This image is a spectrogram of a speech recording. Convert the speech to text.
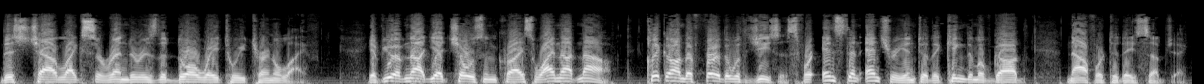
This childlike surrender is the doorway to eternal life. If you have not yet chosen Christ, why not now? Click on the Further with Jesus for instant entry into the kingdom of God. Now for today's subject.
